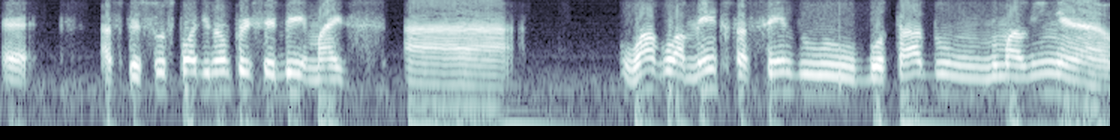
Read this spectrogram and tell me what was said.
É, as pessoas podem não perceber, mas o arruamento está sendo botado numa linha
